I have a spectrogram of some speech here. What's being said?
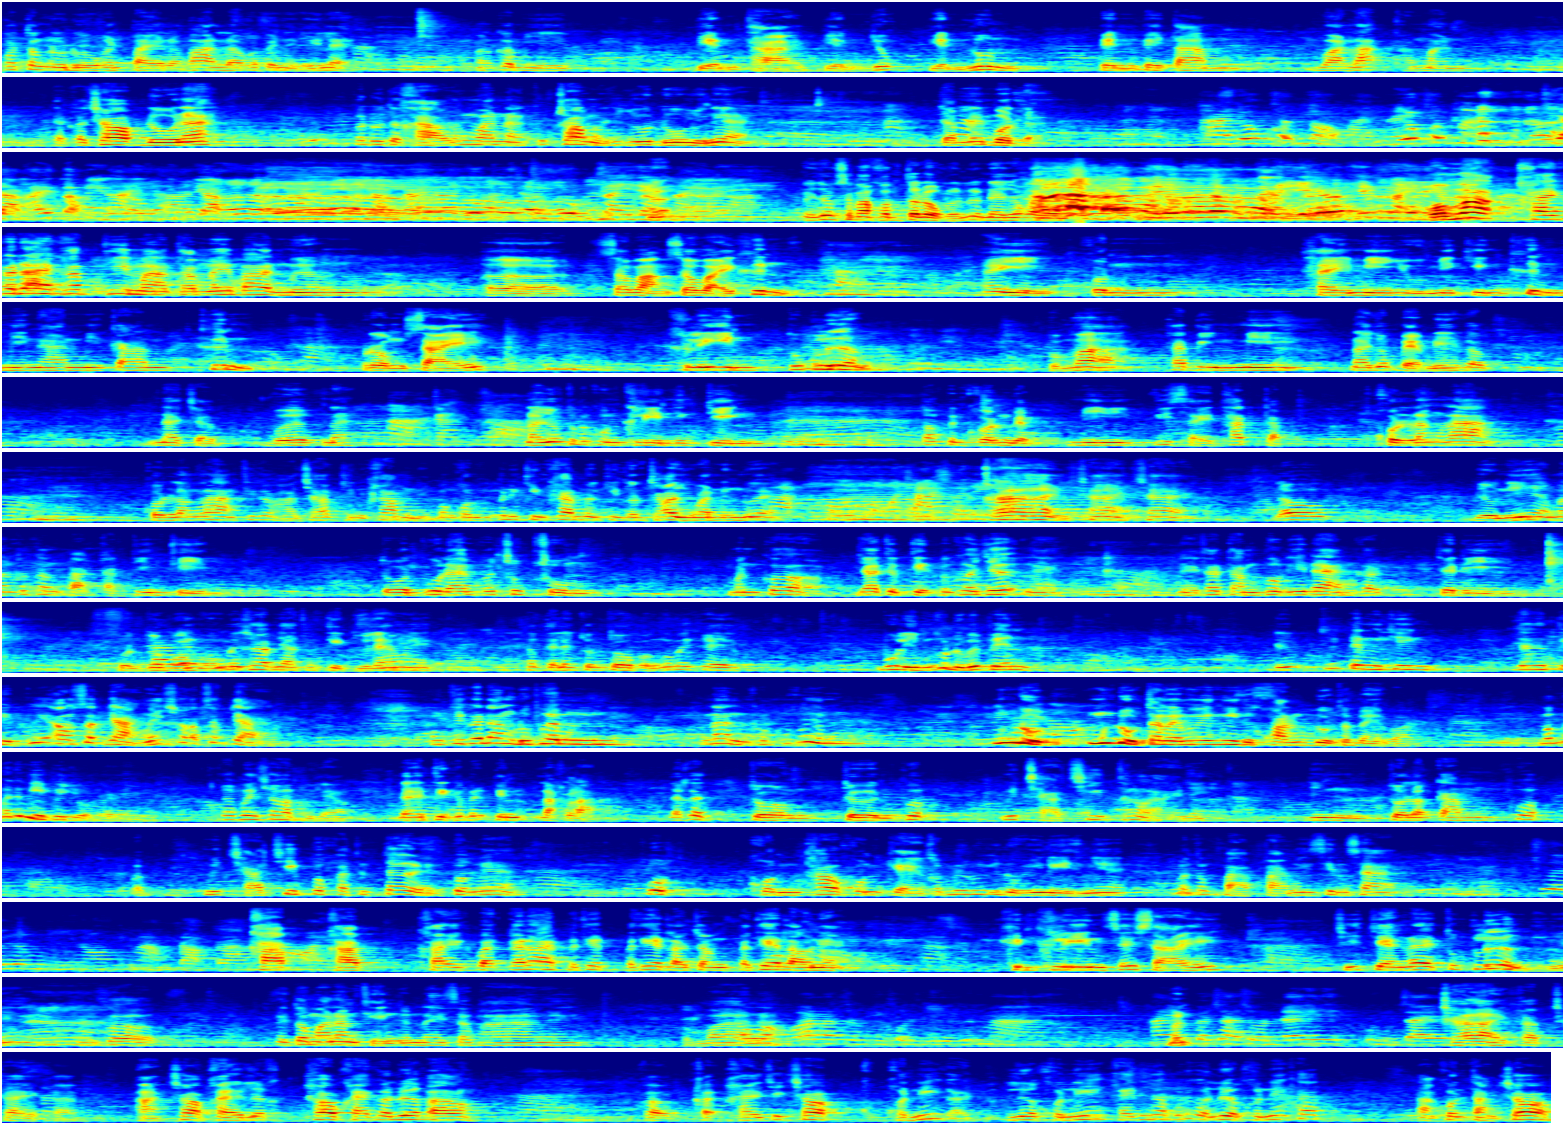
ก็ต้องดูดูๆกันไปละบ้านเราก็เป็นอย่างนี้แหละ มันก็มีเปลี่ยนถ่ายเปลี่ยนยุคเปลี่ยนรุ่น เป็นไปตามวาระของมัน แต่ก็ชอบดูนะ ก็ดูแต่ข่าวทั้งวันน่ะทุกช่องที่ยูดูอยู่เนี่ยจำได้หมดอะนายกคนต่อไปนายกคนใหม่เราอยากให้แบบไหนอะคะอยากเอออยากได้นายกคนนายกใจแบบไหนนายกสมาคมตลกหรือเรื่องนายกอะไร นายกรัฐมนตรีประเทศไทยผมว่าใครก็ได้ครับที่มาทำให้บ้านเมืองเอ่อสว่างไสวัยขึ้น ให้คน ไทยมีอยู่มีกินขึ้น มีงานมีการขึ้นโปร่งใสคลีนทุกเรื่อง ผมว่าถ้ามีมีนายกแบบนี้ก็น่าจะเวิร์กนะ นายกต้องเป็นคนคลีนจริง ๆ ต้องเป็นคนแบบมีวิสัยทัศน์กับคนล่างค่ะๆคนล่างๆที่เขาหาเช้ากินค่ำเนี่ยบางคนไม่ได้กินค่ำเลยกินตอนเช้าอีกวันหนึ่งด้วยประชาชนใช่ใช่ใช่แล้วเดี๋ยวนี้มันก็ต้องปากกัดตีนถีบโจรผู้ร้ายมันก็ชุกชุม มันก็ยาเสพติดมันก็เยอะไงเนี่ยถ้าทำพวกนี้ได้มันก็จะดี ส่วนตัวผมผมไม่ชอบยาเสพติดอยู่แล้วไงตั้งแต่เล็กจนโตผมก็ไม่เคยบุหรี่ผมก็ดูดไม่เป็นดูไม่เป็นจริงๆยาเสพติดไม่เอาสักอย่างไม่ชอบสักอย่างบางทีก็นั่งดูเพื่อนมันนั่นเขาก็ยังมึงดูดมึงดูดทำไมไม่มีแต่ควันดูดทำไมวะมันไม่ได้มีประโยชน์อะไรก็ไม่ชอบอยู่แล้วยาเสพติดก็เป็นหลักๆ แล้วก็โจรเจิญพวกมิจฉาชีพทั้งหลายเนี่ยยิ่งโจรกรรมพวกแบบ มิจฉาชีพพวกคาร์เทนเตอร์เนี่ยพวกเนี้ยค่ะพวกคนเฒ่าคนแก่เขาไม่รู้อีหนุ่ยอีเหน่อย่างเงี้ยมันต้องปราบปรามให้สิ้นซากช่วยเรื่องนี้เนาะพี่หม่ำปราบปรามครับหน่อยครับใครก็ได้ประเทศประเทศเราจังประเทศเราเนี่ยค่ะคลีนคลีนใสค่ะๆชี้แจงได้ทุกเรื่องอย่างเงี้ยมันก็ไม่ต้องมานั่งเถียงกันในสภาไงผมว่าก็หวันะ งว่าเราจะมีคนดีขึ้นมา ให้มัน ประชาชนได้อุ่นใจใช่ครับใช่ครับอะชอบใครเลือกชอบใครก็เลือกเอาค่ะก็ใครที่ชอบคนนี้ก็เลือกคนนี้ใครที่ชอบคนนี้ก็เลือกคนนี้ครับ ต่างคนต่างชอบ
